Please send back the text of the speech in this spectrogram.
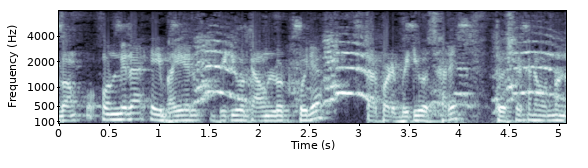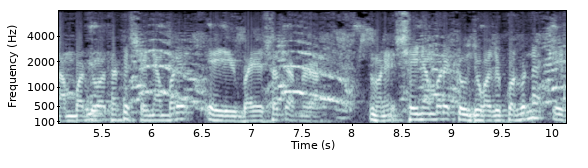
এবং অন্যরা এই ভাইয়ের ভিডিও ডাউনলোড করে তারপরে ভিডিও ছাড়ে। তো সেখানে অন্য নাম্বার দেওয়া থাকে সেই নাম্বারে এই ভাইয়ের সাথে আপনারা মানে সেই নাম্বারে কেউ যোগাযোগ করবেন না। এই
